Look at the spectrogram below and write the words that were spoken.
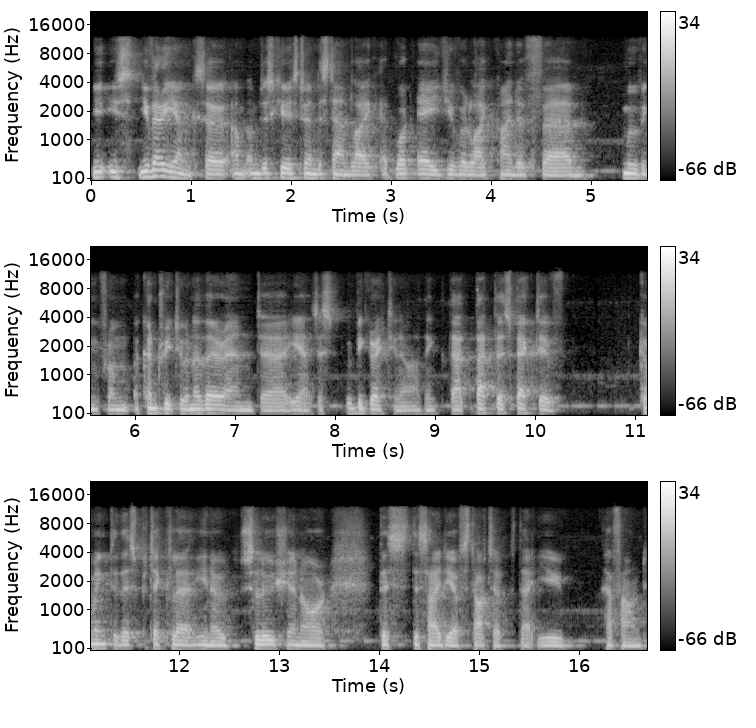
you, you, are very young. So I'm, I'm just curious to understand, like, at what age you were like kind of um, moving from a country to another. And uh, yeah, just would be great to know. I think that that perspective coming to this particular, you know, solution or this, this idea of startup that you have found.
